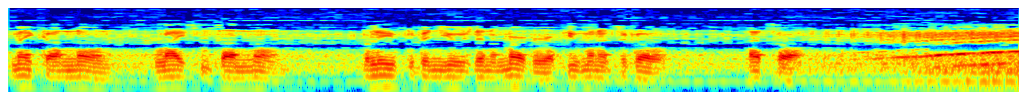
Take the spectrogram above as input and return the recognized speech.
Make unknown. License unknown. Believed to have been used in a murder a few minutes ago. That's all.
